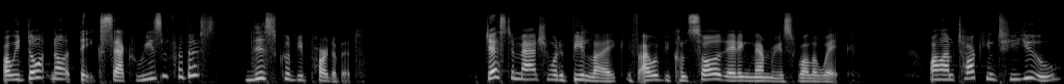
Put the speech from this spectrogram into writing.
While we don't know the exact reason for this, this could be part of it. Just imagine what it'd be like if I would be consolidating memories while awake. While I'm talking to you,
